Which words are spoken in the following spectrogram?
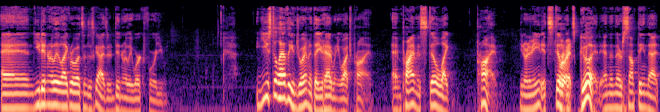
and you didn't really like Robots in Disguise, or it didn't really work for you. You still have the enjoyment that you had when you watched Prime, and Prime is still like Prime. You know what I mean? It's still right. it's good. And then there's something that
